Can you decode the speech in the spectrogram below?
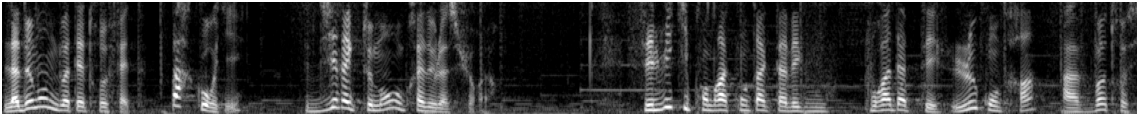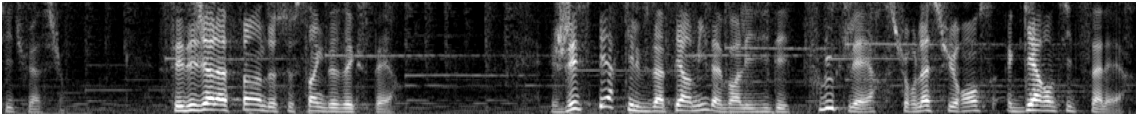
La demande doit être faite par courrier, directement auprès de l'assureur. C'est lui qui prendra contact avec vous pour adapter le contrat à votre situation. C'est déjà la fin de ce 5 des experts. J'espère qu'il vous a permis d'avoir les idées plus claires sur l'assurance garantie de salaire.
